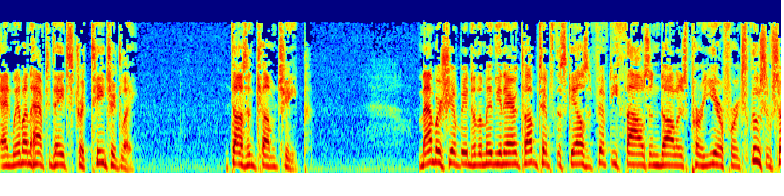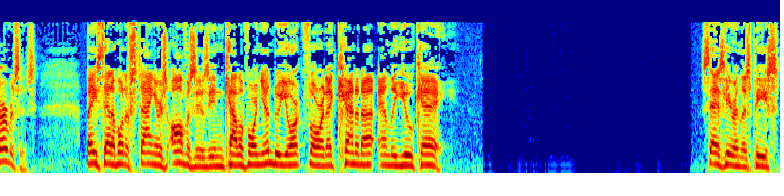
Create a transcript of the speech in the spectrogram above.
and women have to date strategically, doesn't come cheap. Membership into the Millionaire Club tips the scales at $50,000 per year for exclusive services. Based out of one of Stanger's offices in California, New York, Florida, Canada, and the UK. Says here in this piece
